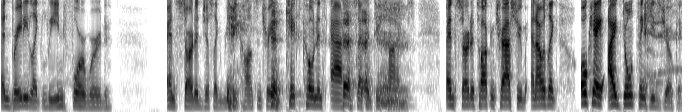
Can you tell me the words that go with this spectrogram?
and Brady like leaned forward and started just like really concentrating, kicked Conan's ass the second two times, and started talking trash to him. And I was like, okay, I don't think he's joking.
